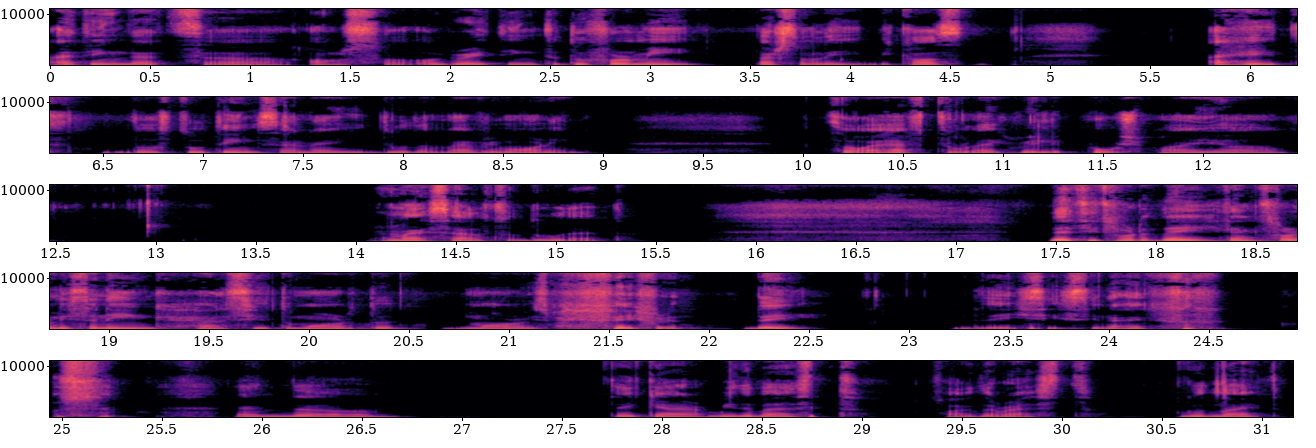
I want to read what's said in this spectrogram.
i think that's uh, also a great thing to do for me personally because i hate those two things and i do them every morning so i have to like really push my uh, myself to do that that's it for today. Thanks for listening. I'll see you tomorrow. Tomorrow is my favorite day, day 69. and um, take care, be the best, fuck the rest. Good night.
